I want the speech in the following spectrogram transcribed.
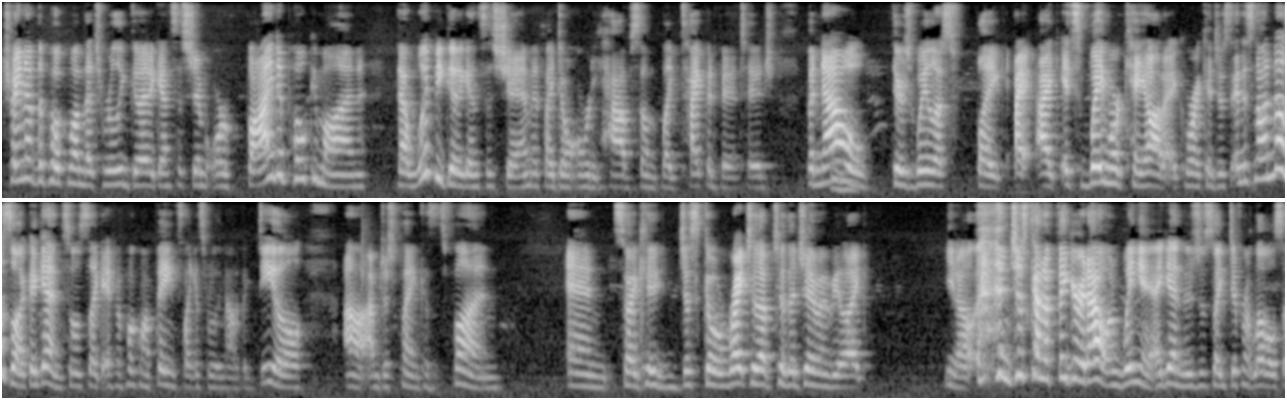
train up the Pokemon that's really good against this gym, or find a Pokemon that would be good against this gym if I don't already have some like type advantage. But now there's way less like I, I it's way more chaotic where I could just and it's not Nuzlocke again, so it's like if a Pokemon faints, like it's really not a big deal. Uh, I'm just playing because it's fun, and so I could just go right to up to the gym and be like, you know, and just kind of figure it out and wing it. Again, there's just like different levels.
